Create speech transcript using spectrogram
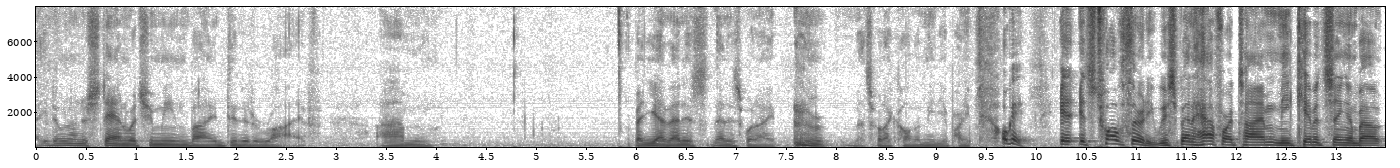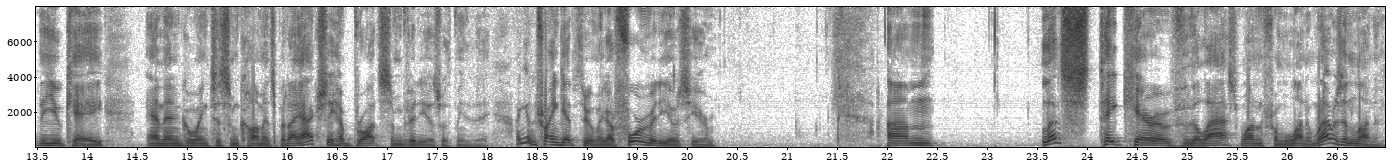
I don't understand what you mean by did it arrive. Um, but yeah, that is that is what I that's what I call the media party. Okay, it, it's 12:30. We've spent half our time me kibitzing about the UK and then going to some comments. But I actually have brought some videos with me today. I'm going to try and get through them. I got four videos here. Um, let's take care of the last one from London. When I was in London,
